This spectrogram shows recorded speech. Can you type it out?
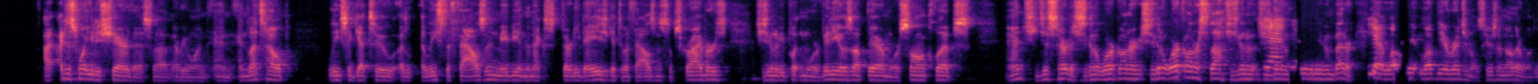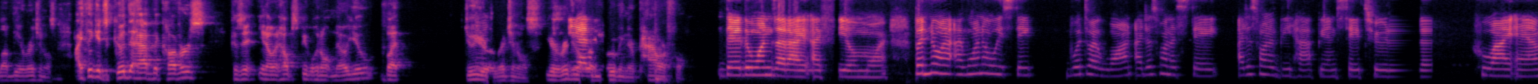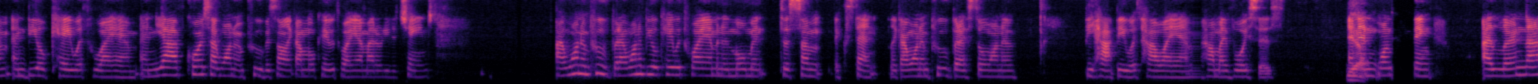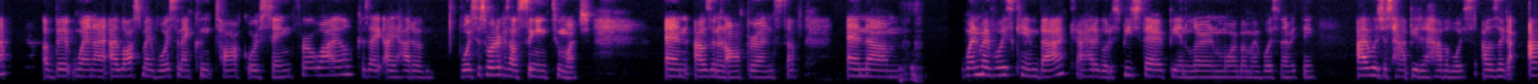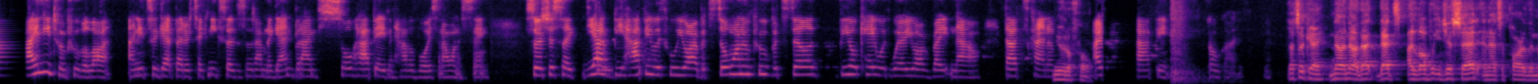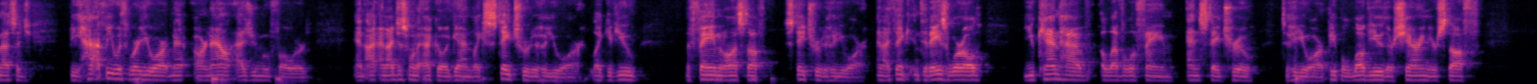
I, I just want you to share this, uh, everyone, and and let's help Lisa get to a, at least a thousand, maybe in the next 30 days, get to a thousand subscribers. She's going to be putting more videos up there, more song clips. And she just heard it. She's going to work on her. She's going to work on her stuff. She's going to. She's Yeah. going to improve it even better. Yeah, Yeah. love the, love the originals. Here's another one. Love the originals. I think it's good to have the covers because it you know it helps people who don't know you. But do your originals. Your originals Yeah. are moving. They're powerful. they're the ones that I, I feel more. But no, I, I want to always stay. What do I want? I just want to stay. I just want to be happy and stay true to who I am and be okay with who I am. And yeah, of course, I want to improve. It's not like I'm okay with who I am. I don't need to change. I want to improve, but I want to be okay with who I am in a moment to some extent. Like I want to improve, but I still want to be happy with how I am, how my voice is. And Yeah. then one thing, I learned that a bit when I, I lost my voice and I couldn't talk or sing for a while because I, I had a voice disorder because I was singing too much. And I was in an opera and stuff. And um, when my voice came back, I had to go to speech therapy and learn more about my voice and everything. I was just happy to have a voice. I was like, I, I need to improve a lot. I need to get better techniques so this doesn't happen again. But I'm so happy I even have a voice and I want to sing. So it's just like, yeah, be happy with who you are, but still want to improve, but still be okay with where you are right now. That's kind of Beautiful. I'm happy. Oh God. That's okay. No, no, that that's I love what you just said, and that's a part of the message. Be happy with where you are now, are now as you move forward. And I and I just want to echo again, like stay true to who you are. Like if you the fame and all that stuff, stay true to who you are. And I think in today's world, you can have a level of fame and stay true to who you are. People love you, they're sharing your stuff.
